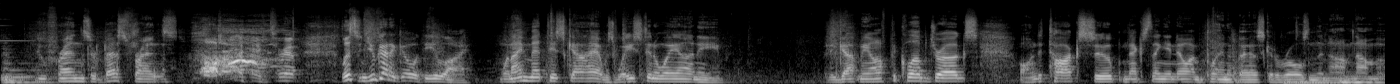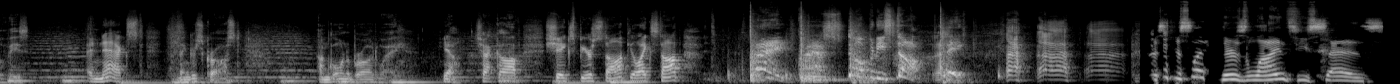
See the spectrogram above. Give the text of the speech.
New friends or best friends. hey, Trip. Listen, you got to go with Eli. When I met this guy, I was wasting away on Eve. But he got me off the club drugs, on to talk soup. Next thing you know, I'm playing a basket of roles in the Nom Nom movies. And next, fingers crossed, I'm going to Broadway. Yeah, Chekhov, Shakespeare stomp. You like stomp? Bang! Ah, stompity stomp! Hey! There's just like there's lines he says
